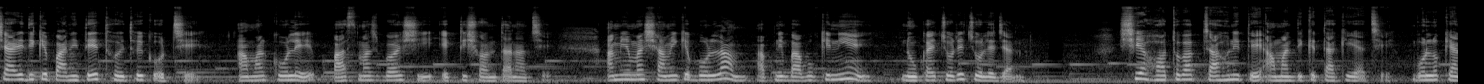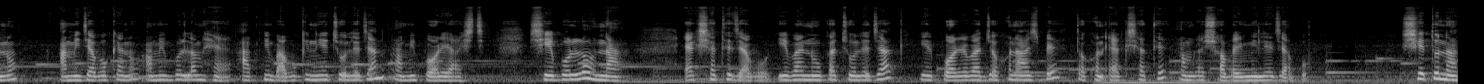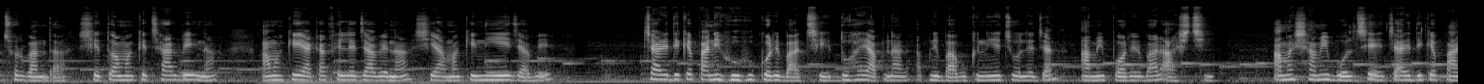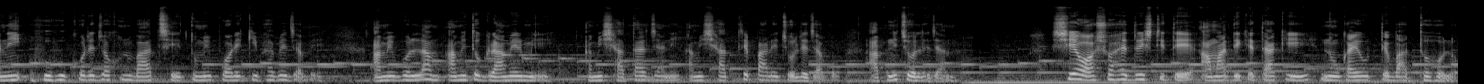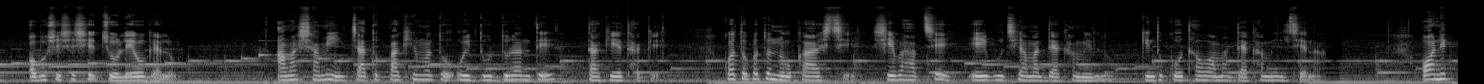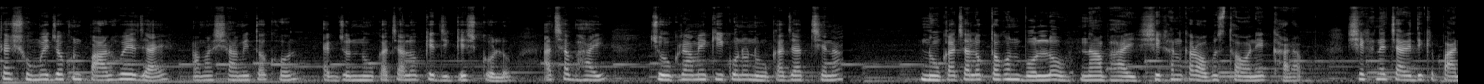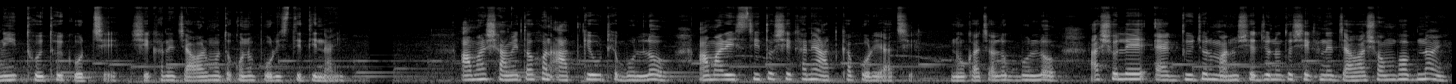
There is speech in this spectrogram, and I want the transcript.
চারিদিকে পানিতে থই থই করছে। আমার কোলে পাঁচ মাস বয়সী একটি সন্তান আছে। আমি আমার স্বামীকে বললাম, আপনি বাবুকে নিয়ে নৌকায় চড়ে চলে যান। সে হতবাক চাহনিতে আমার দিকে তাকিয়ে আছে। বলল, কেন? আমি যাব কেন? আমি বললাম হ্যাঁ আপনি বাবুকে নিয়ে চলে যান, আমি পরে আসছি। সে বলল, না, একসাথে যাব। এবার নৌকা চলে যাক, এর পরের বার যখন আসবে, তখন একসাথে আমরা সবাই মিলে যাব। সে তো নাছরবান্দা সে তো আমাকে ছাড়বেই না। আমাকে একা ফেলে যাবে না, সে আমাকে নিয়ে যাবে। চারিদিকে পানি হু হু করে বাড়ছে। দোহাই আপনার, আপনি বাবুকে নিয়ে চলে যান, আমি পরের বার আসছি। আমার স্বামী বলছে, চারিদিকে পানি হু হু করে যখন বাড়ছে, তুমি পরে কীভাবে যাবে? আমি বললাম, আমি তো গ্রামের মেয়ে, আমি সাঁতার জানি, আমি সাঁতরে পারে চলে যাব, আপনি চলে যান। সে অসহায় দৃষ্টিতে আমার দিকে তাকিয়ে নৌকায় উঠতে বাধ্য হলো। অবশেষে সে চলেও গেল। আমার স্বামী চাতক পাখির মতো ওই দূর দূরান্তে তাকিয়ে থাকে। কত কত নৌকা আসছে, সে ভাবছে, এই বুঝি আমার দেখা মিলল। কিন্তু কোথাও আমার দেখা মিলছে না। অনেকটা সময় যখন পার হয়ে যায়, আমার স্বামী তখন একজন নৌকা চালককে জিজ্ঞেস করল আচ্ছা ভাই, চৌগ্রামে কি কোনো নৌকা যাচ্ছে না? নৌকা চালক তখন বলল, না ভাই, সেখানকার অবস্থা অনেক খারাপ। সেখানে চারিদিকে পানি থই থই করছে। সেখানে যাওয়ার মতো কোনো পরিস্থিতি নাই। আমার স্বামী তখন আটকে উঠে বলল, আমার স্ত্রী তো সেখানে আটকা পড়ে আছে। নৌকা চালক বলল, আসলে এক দুইজন মানুষের জন্য তো সেখানে যাওয়া সম্ভব নয়।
